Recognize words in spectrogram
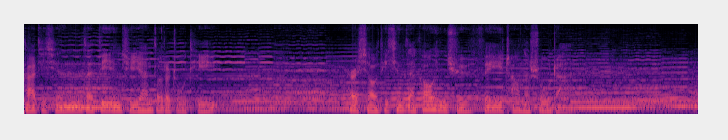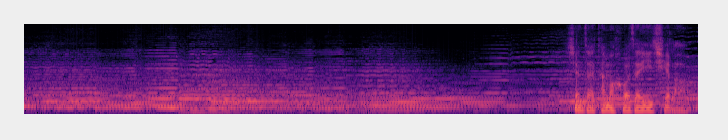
大提琴在低音区演奏着主题，而小提琴在高音区非常的舒展。现在它们合在一起了。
